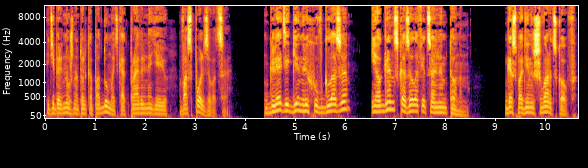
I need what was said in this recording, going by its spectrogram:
и теперь нужно только подумать, как правильно ею воспользоваться. Глядя Генриху в глаза, Иоганн сказал официальным тоном. «Господин Шварцкопф,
